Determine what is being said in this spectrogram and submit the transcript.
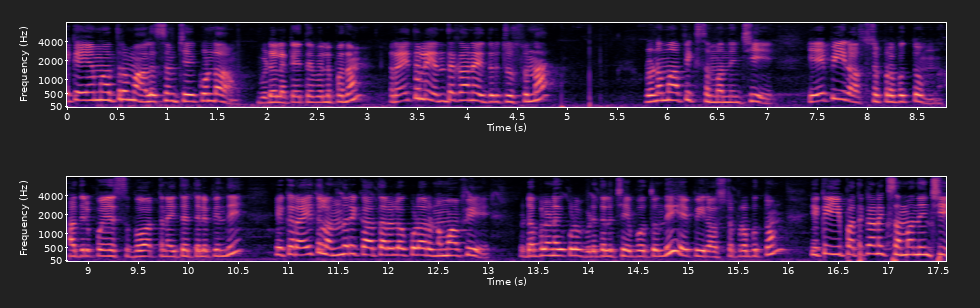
ఇక ఏమాత్రం ఆలస్యం చేయకుండా వీడియోలకైతే వెళ్ళిపోదాం. రైతులు ఎంతగానో ఎదురు చూస్తున్నా రుణమాఫీకి సంబంధించి ఏపీ రాష్ట్ర ప్రభుత్వం అదిరిపోయే శుభవార్తనైతే తెలిపింది. ఇక రైతులందరి ఖాతాలలో కూడా రుణమాఫీ డబ్బులు అనేది కూడా విడుదల చేయబోతుంది ఏపీ రాష్ట్ర ప్రభుత్వం. ఇక ఈ పథకానికి సంబంధించి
